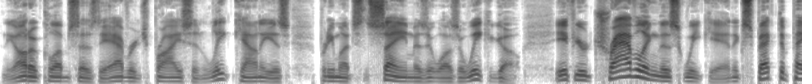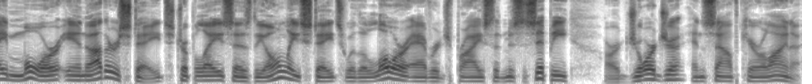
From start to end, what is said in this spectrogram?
The Auto Club says the average price in Leake County is pretty much the same as it was a week ago. If you're traveling this weekend, expect to pay more in other states. AAA says the only states with a lower average price than Mississippi are Georgia and South Carolina.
